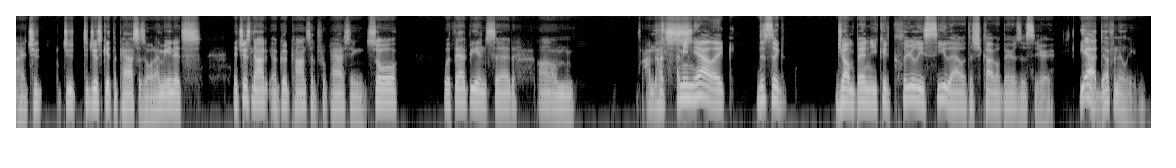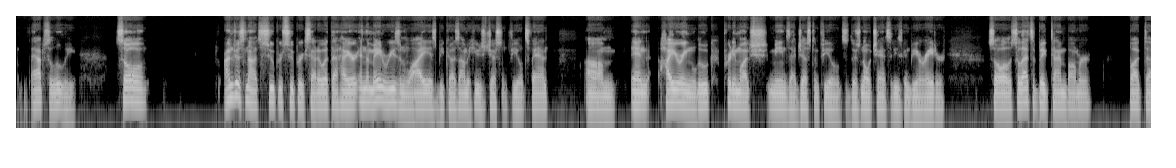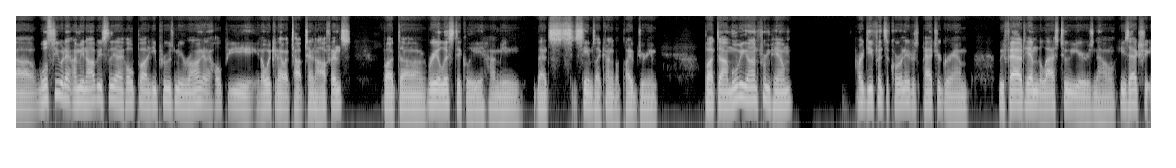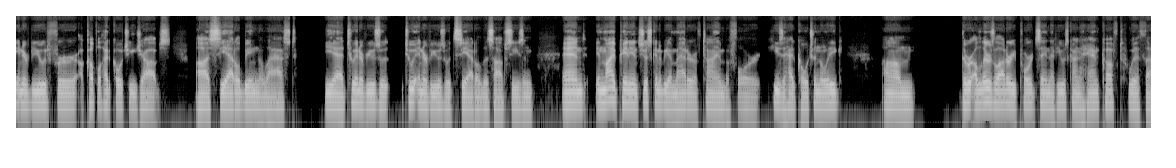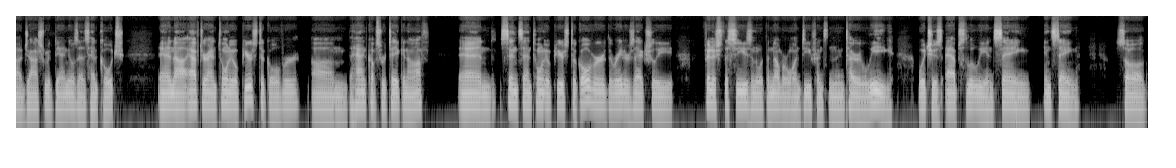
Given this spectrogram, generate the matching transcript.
uh, to, to to just get the passes out. I mean, it's it's just not a good concept for passing. So, with that being said, um, I'm not. I mean, yeah, like just to jump in, you could clearly see that with the Chicago Bears this year. Yeah, definitely, absolutely. So I'm just not super super excited with that hire, and the main reason why is because I'm a huge Justin Fields fan. Um, and hiring Luke pretty much means that Justin Fields, there's no chance that he's going to be a Raider. So, so that's a big time bummer. But uh, we'll see what I mean. Obviously, I hope uh, he proves me wrong, and I hope he, you know, we can have a top ten offense. But uh, realistically, I mean, that seems like kind of a pipe dream. But uh, moving on from him, our defensive coordinator is Patrick Graham. We've had him the last two years now. He's actually interviewed for a couple head coaching jobs, uh, Seattle being the last. He had two interviews with two interviews with Seattle this offseason. And in my opinion, it's just going to be a matter of time before he's a head coach in the league. Um, there, were, there was a lot of reports saying that he was kind of handcuffed with uh, Josh McDaniels as head coach. And uh, after Antonio Pierce took over, um, the handcuffs were taken off. And since Antonio Pierce took over, the Raiders actually finished the season with the number one defense in the entire league, which is absolutely insane. Insane. So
